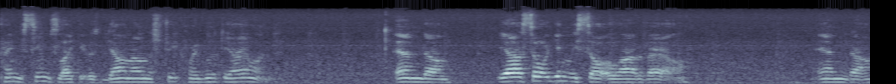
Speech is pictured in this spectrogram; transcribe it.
Kind of seems like it was down on the street where go to the island. And, um, yeah, so again, we saw a lot of Al. And, uh,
